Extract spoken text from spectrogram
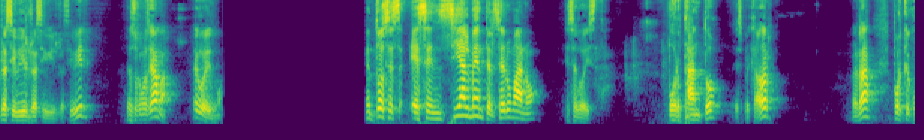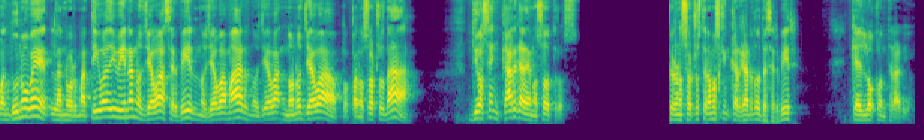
Recibir, recibir, recibir. ¿Eso cómo se llama? Egoísmo. Entonces, esencialmente el ser humano es egoísta. Por tanto, es pecador. ¿Verdad? Porque cuando uno ve la normativa divina nos lleva a servir, nos lleva a amar, nos lleva, no nos lleva para nosotros nada. Dios se encarga de nosotros. Pero nosotros tenemos que encargarnos de servir, que es lo contrario.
